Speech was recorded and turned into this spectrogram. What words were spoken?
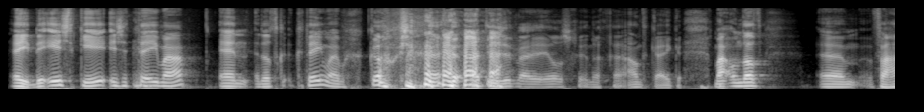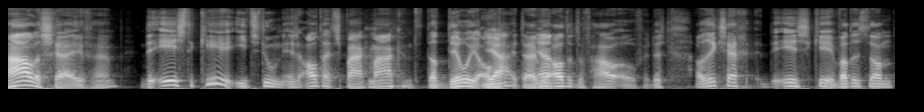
hey, de eerste keer is het thema. En dat thema heb ik gekozen. Arthur zit mij heel schunnig eh, aan te kijken. Maar omdat ehm, verhalen schrijven, de eerste keer iets doen, is altijd spraakmakend. Dat deel je altijd. Ja, Daar heb ja. je altijd een verhaal over. Dus als ik zeg de eerste keer, wat is dan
